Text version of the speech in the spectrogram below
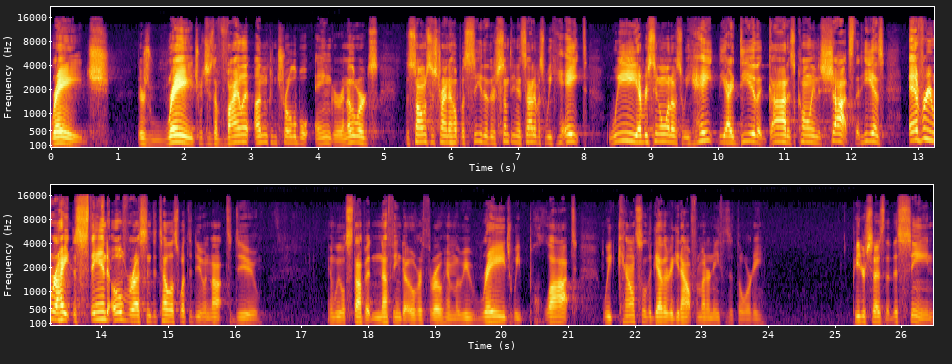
rage. There's rage, which is a violent, uncontrollable anger. In other words, the psalmist is trying to help us see that there's something inside of us we hate. We, every single one of us, we hate the idea that God is calling the shots, that He has every right to stand over us and to tell us what to do and not to do. And we will stop at nothing to overthrow him. We rage, we plot, we counsel together to get out from underneath his authority. Peter says that this scene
